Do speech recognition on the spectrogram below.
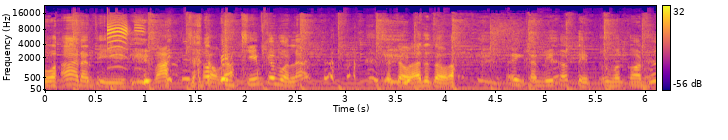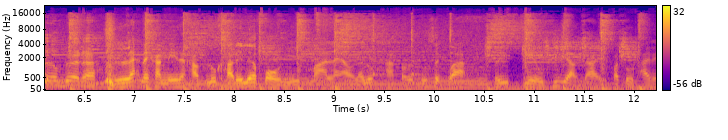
อินโทรห้านาทีมาจะเขาจบปิแล้ดวคลิปกันหมดแล้วจะจบแล้วจะจบแล้ว ไอ้ยคันนี้เขาติดอุปกรณ์เพิ่มด้วยนะ และในคันนี้นะครับ ลูกค้าได้เลือกโปรนี้มาแล้ว และลูกค้าก็รู้สึกว่าเฮ้ยนิวพี่อยากได้ประตูท้ายไฟ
